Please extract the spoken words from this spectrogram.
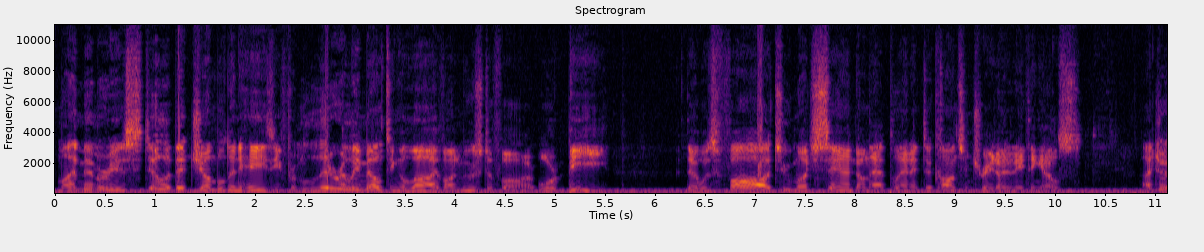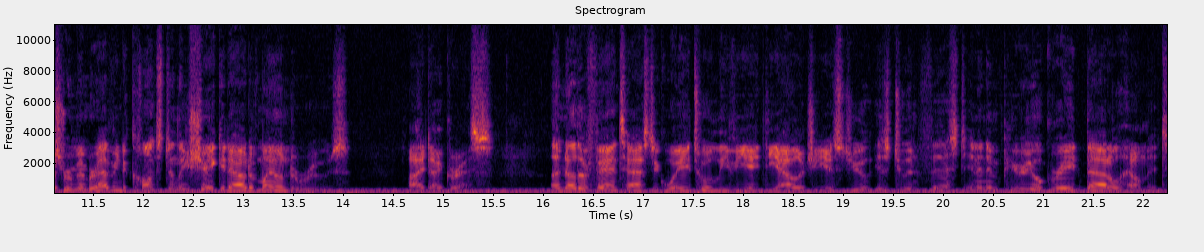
My memory is still a bit jumbled and hazy from literally melting alive on Mustafar, or B. There was far too much sand on that planet to concentrate on anything else. I just remember having to constantly shake it out of my underoos. I digress. Another fantastic way to alleviate the allergy issue is to invest in an Imperial grade battle helmet.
